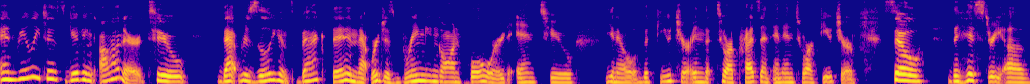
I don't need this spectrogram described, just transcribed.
and really just giving honor to that resilience back then that we're just bringing on forward into you know the future and to our present and into our future. So the history of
